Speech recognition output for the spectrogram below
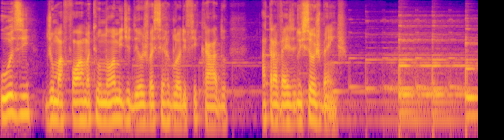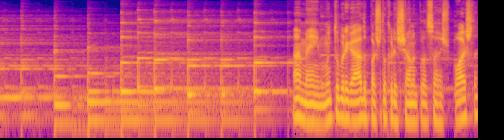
Use de uma forma que o nome de Deus vai ser glorificado através dos seus bens. Amém. Muito obrigado, Pastor Cristiano, pela sua resposta.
